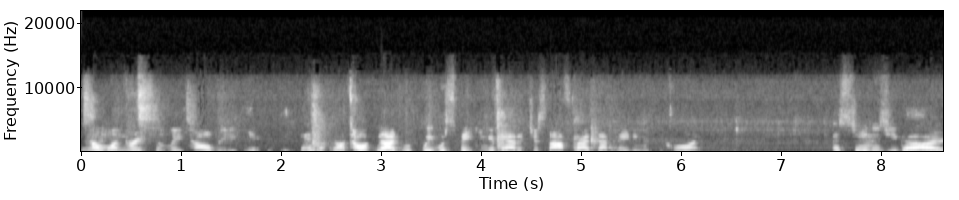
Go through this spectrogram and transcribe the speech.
Someone it. recently told me, and I told no, we were speaking about it just after I had that meeting with the client. As soon as you go,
